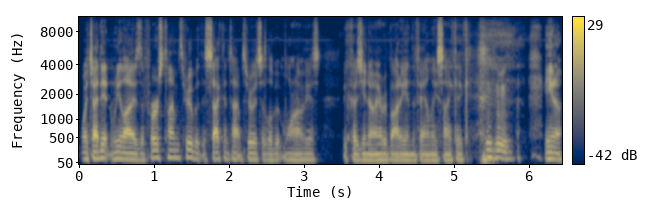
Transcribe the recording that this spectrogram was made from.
which I didn't realize the first time through, but the second time through, it's a little bit more obvious because you know everybody in the family psychic, mm-hmm. you know,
